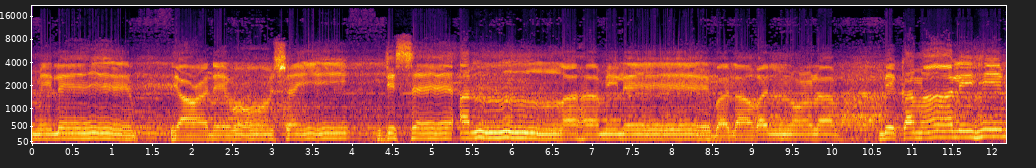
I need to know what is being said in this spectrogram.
ملے۔ يعني وہ شئی جس سے اللہ ملے بلغ العلم بکمالہم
